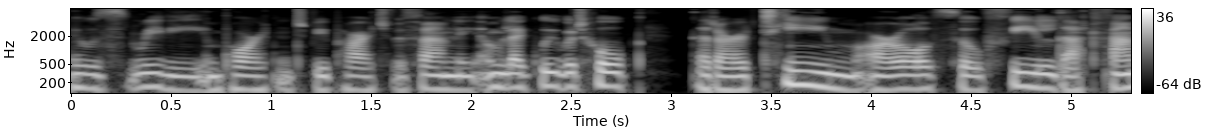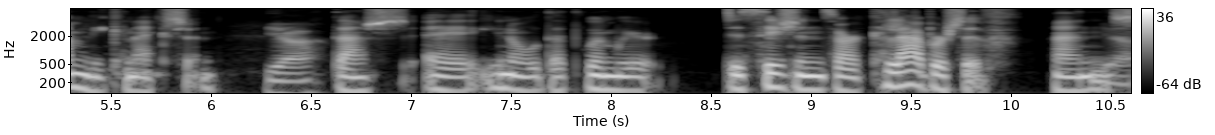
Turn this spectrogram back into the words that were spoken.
it was really important to be part of a family. And like we would hope that our team are also feel that family connection, Yeah. that, uh, you know, that when we're, decisions are collaborative and Yeah.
